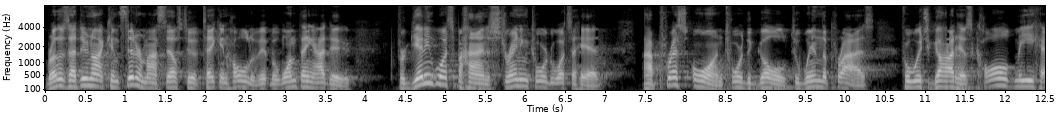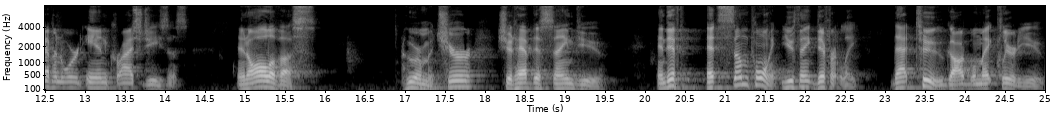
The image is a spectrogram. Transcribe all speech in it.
Brothers, I do not consider myself to have taken hold of it, but one thing I do, forgetting what's behind, straining toward what's ahead, I press on toward the goal to win the prize for which God has called me heavenward in Christ Jesus. And all of us who are mature should have this same view. And if at some point you think differently, that too God will make clear to you.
